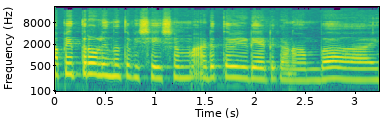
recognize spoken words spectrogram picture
അപ്പോൾ ഇത്ര ഉള്ളൂ ഇന്നത്തെ വിശേഷം. അടുത്ത വീഡിയോ ആയിട്ട് കാണാം. ബായ്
